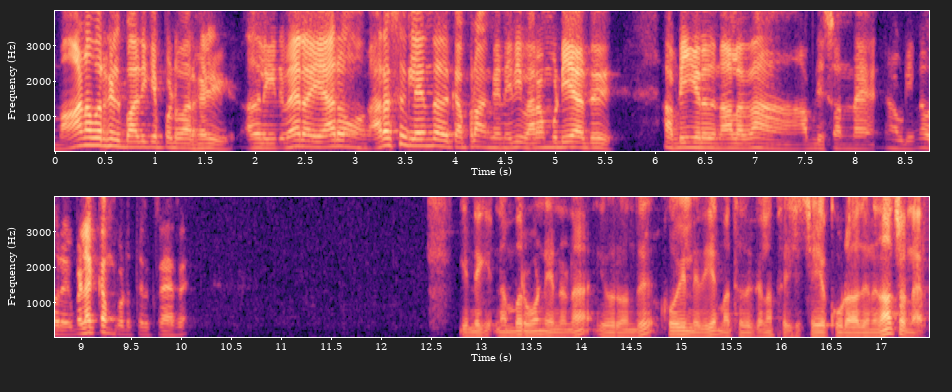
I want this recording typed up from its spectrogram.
மாணவர்கள் பாதிக்கப்படுவார்கள். அதுல இது வேற யாரும் அரசுல இருந்து அதுக்கப்புறம் அங்க நிதி வர முடியாது. அப்படிங்கிறதுனாலதான் அப்படி சொன்னேன் அப்படின்னு ஒரு விளக்கம் கொடுத்திருக்கிறாரு. இன்னைக்கு நம்பர் ஒன் என்னன்னா இவர் வந்து கோயில் நிதியை மற்றதுக்கெல்லாம் செய்யக்கூடாதுன்னு தான் சொன்னார்.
